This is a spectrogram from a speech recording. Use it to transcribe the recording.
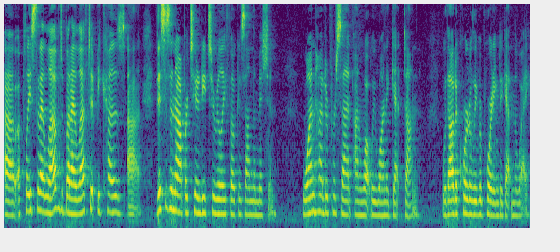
uh, a place that I loved, but I left it because uh, this is an opportunity to really focus on the mission, 100% on what we want to get done, without a quarterly reporting to get in the way.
